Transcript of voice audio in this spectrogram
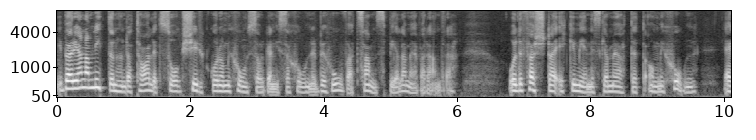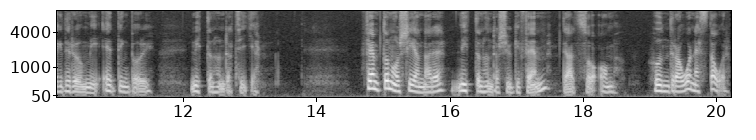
I början av 1900-talet såg kyrkor och missionsorganisationer behov att samspela med varandra och det första ekumeniska mötet om mission ägde rum i Edinburgh 1910. 15 år senare, 1925, det är alltså om 100 år nästa år,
